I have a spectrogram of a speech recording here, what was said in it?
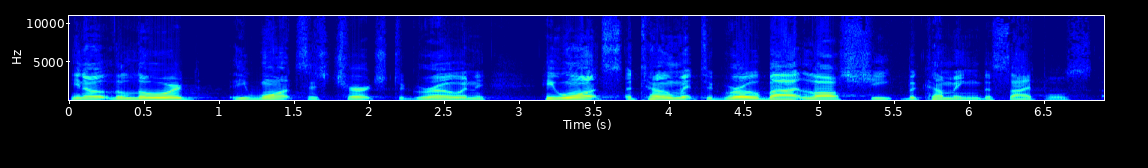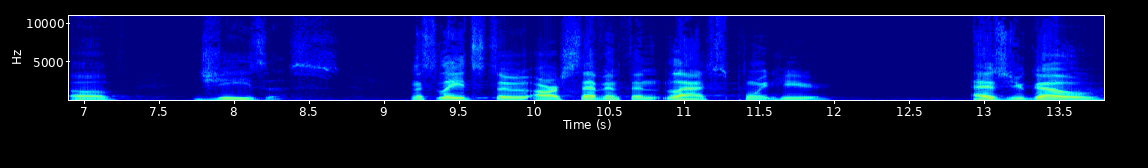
You know, the Lord, He wants His church to grow, and He wants atonement to grow by lost sheep becoming disciples of Jesus. This leads to our seventh and last point here. As you go,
